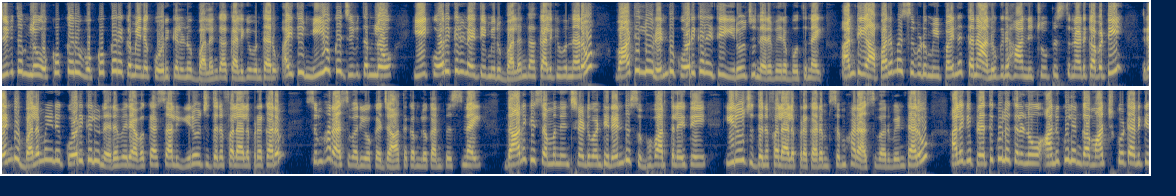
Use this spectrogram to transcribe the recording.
జీవితంలో ఒక్కొక్కరు ఒక్కొక్క రకమైన కోరికలను బలంగా కలిగి ఉంటారు. అయితే మీ యొక్క జీవితంలో ఏ కోరికలనైతే మీరు బలంగా కలిగి ఉన్నారో వాటిల్లో రెండు కోరికలైతే ఈ రోజు నెరవేరబోతున్నాయి. అంటే ఆ పరమశివుడు మీపైన తన అనుగ్రహాన్ని చూపిస్తున్నాడు కాబట్టి రెండు బలమైన కోరికలు నెరవేరే అవకాశాలు ఈ రోజు దినఫలాల ప్రకారం సింహరాశి వారి యొక్క జాతకంలో కనిపిస్తున్నాయి. దానికి సంబంధించినటువంటి రెండు శుభవార్తలైతే ఈ రోజు దినఫలాల ప్రకారం సింహరాశి వారు వింటారు. అలాగే ప్రతికూలతలను అనుకూలంగా మార్చుకోవటానికి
